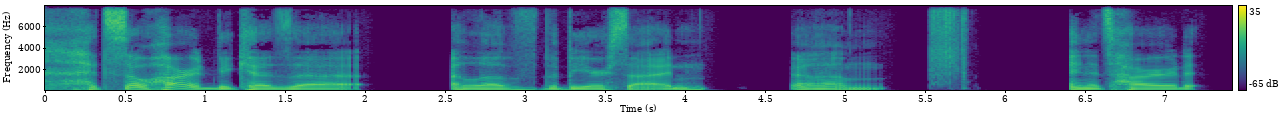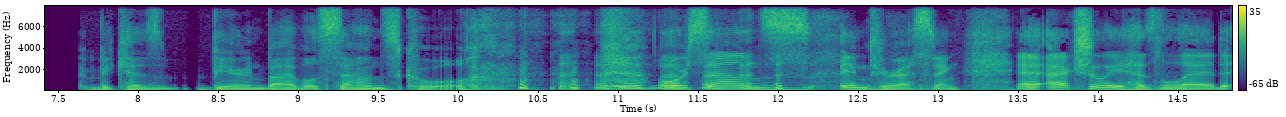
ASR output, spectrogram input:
it's so hard because uh, I love the beer side, um, and it's hard because beer and Bible sounds cool or sounds interesting. It actually has led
